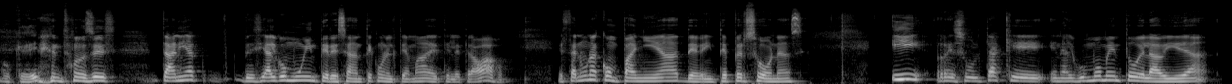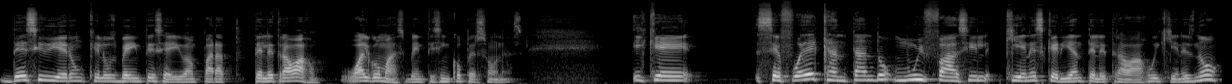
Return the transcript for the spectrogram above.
Ok. Entonces, Tania decía algo muy interesante con el tema de teletrabajo. Está en una compañía de 20 personas y resulta que en algún momento de la vida decidieron que los 20 se iban para teletrabajo o algo más, 25 personas. Y que se fue decantando muy fácil quienes querían teletrabajo y quienes no.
